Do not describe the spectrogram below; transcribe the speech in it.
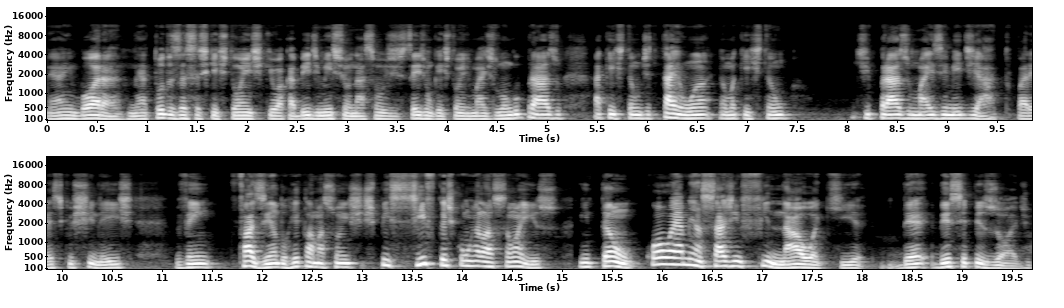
né? Embora né, todas essas questões que eu acabei de mencionar são, sejam questões mais de longo prazo, a questão de Taiwan é uma questão de prazo mais imediato. Parece que o chinês vem fazendo reclamações específicas com relação a isso. Então, qual é a mensagem final aqui de, desse episódio?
